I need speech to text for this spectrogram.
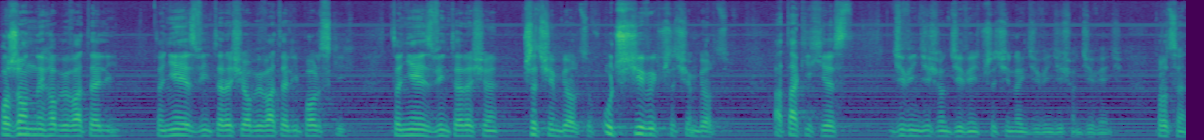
porządnych obywateli, to nie jest w interesie obywateli polskich, to nie jest w interesie przedsiębiorców, uczciwych przedsiębiorców, a takich jest 99,99%.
